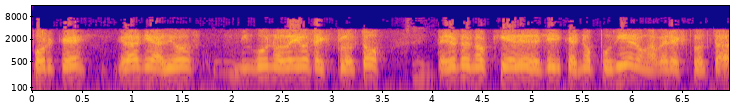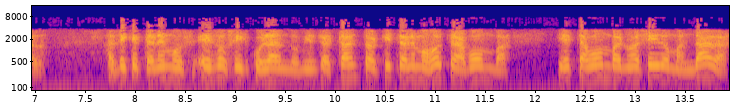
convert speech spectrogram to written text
porque, gracias a Dios, ninguno de ellos explotó. pero eso no quiere decir que no pudieron haber explotado. Así que tenemos eso circulando. Mientras tanto, aquí tenemos otra bomba y esta bomba no ha sido mandada.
